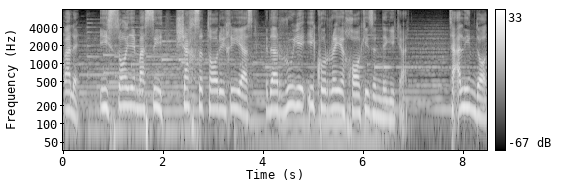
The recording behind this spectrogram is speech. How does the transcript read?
بله عیسی مسیح شخص تاریخی است که در روی ای کره خاکی زندگی کرد. تعلیم داد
